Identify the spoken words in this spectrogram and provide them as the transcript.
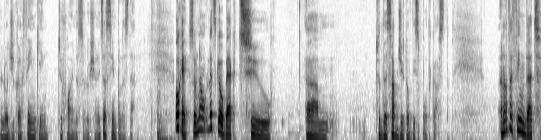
logical thinking to find a solution. It's as simple as that. Okay, so now let's go back to um, to the subject of this podcast. Another thing that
